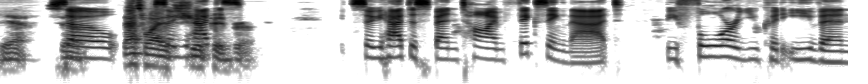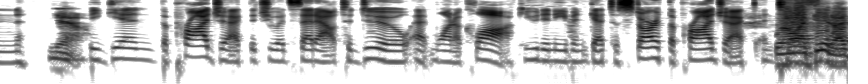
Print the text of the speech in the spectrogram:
Yeah. So, So that's why so it's shear had to pin broke. so you had to spend time fixing that before you could even Yeah. begin the project that you had set out to do at one o'clock. You didn't even get to start the project until Well, I did. I.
